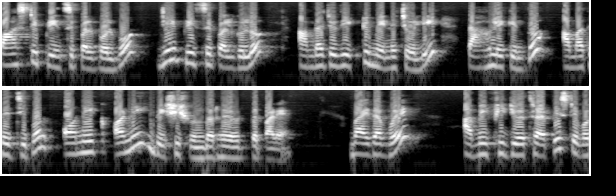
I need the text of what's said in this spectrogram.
পাঁচটি প্রিন্সিপাল বলব। যে প্রিন্সিপালগুলো আমরা যদি একটু মেনে চলি, তাহলে কিন্তু আমাদের জীবন অনেক অনেক বেশি সুন্দর হয়ে উঠতে পারে। বাই দা ওয়ে আমি ফিজিওথেরাপিস্ট এবং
